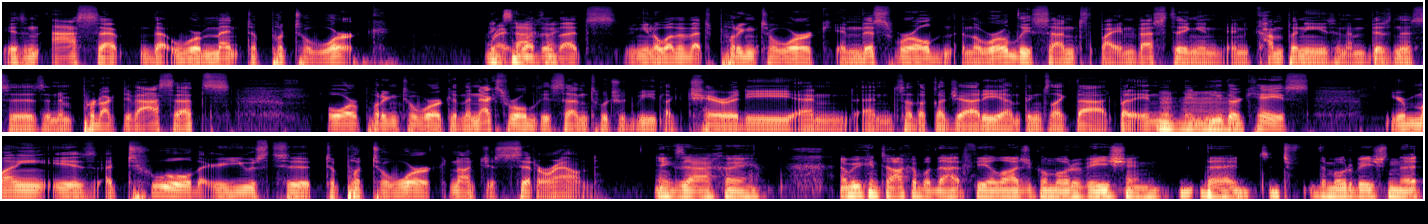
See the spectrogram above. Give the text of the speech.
is an asset that we're meant to put to work. Right? Exactly. Whether that's you know whether that's putting to work in this world in the worldly sense by investing in, in companies and in businesses and in productive assets, or putting to work in the next worldly sense, which would be like charity and and sadaqah jariyah and things like that. But in, mm-hmm. in either case, your money is a tool that you're used to to put to work, not just sit around. Exactly. And we can talk about that theological motivation, that the motivation that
